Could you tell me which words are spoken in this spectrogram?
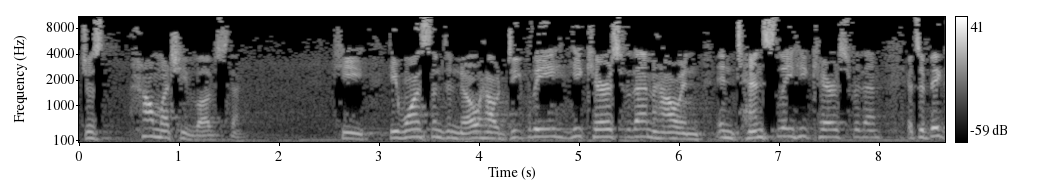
just how much he loves them. He, he wants them to know how deeply he cares for them, how in, intensely he cares for them. It's a big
